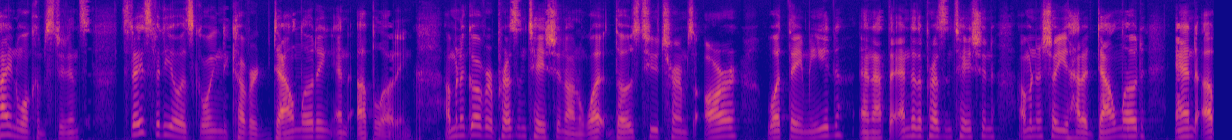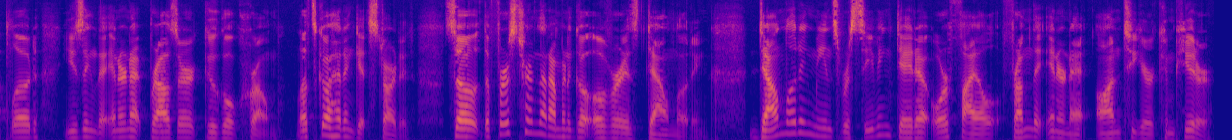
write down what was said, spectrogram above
Hi and welcome students. Today's video is going to cover downloading and uploading. I'm going to go over a presentation on what those two terms are, what they mean, and at the end of the presentation I'm going to show you how to download and upload using the internet browser Google Chrome. Let's go ahead and get started. So the first term that I'm going to go over is downloading. Downloading means receiving data or file from the internet onto your computer.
